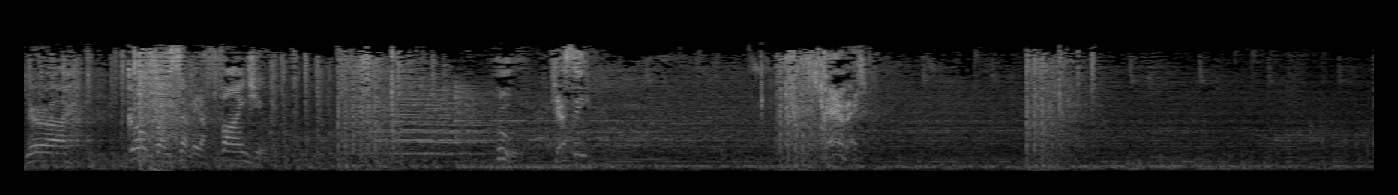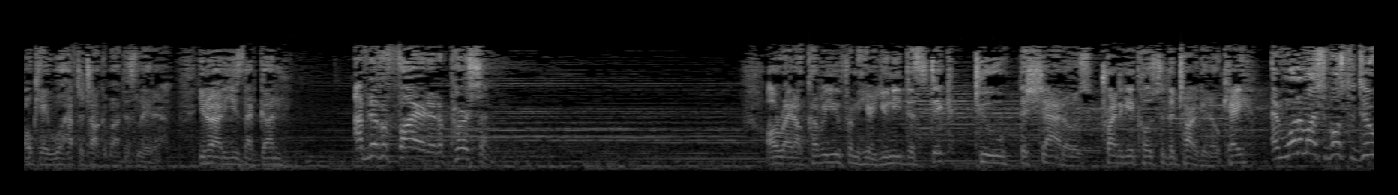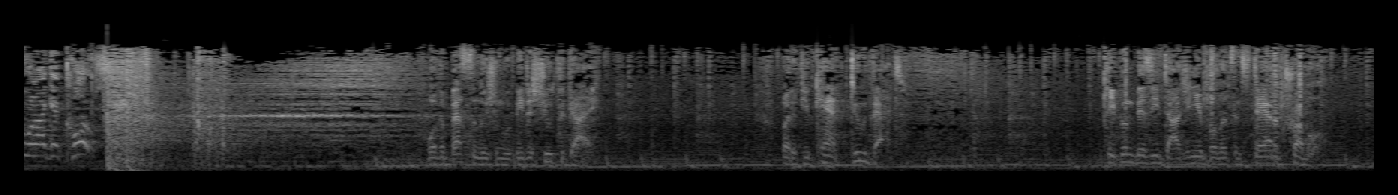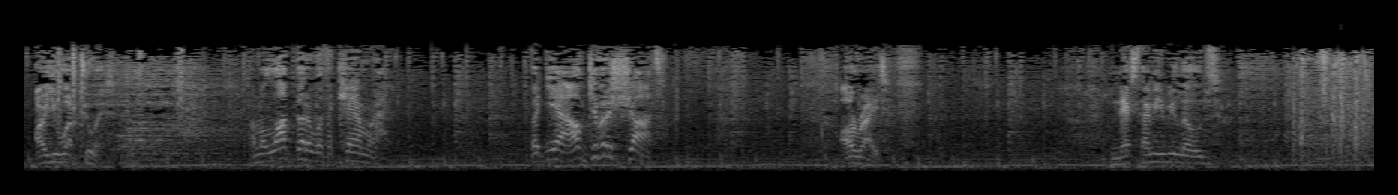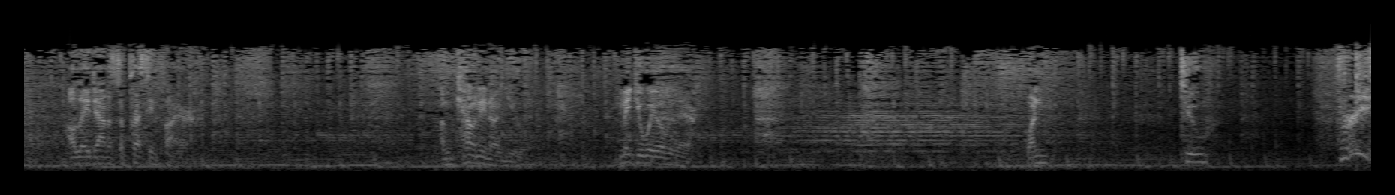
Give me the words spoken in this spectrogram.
Your, uh, girlfriend sent me to find you. Who? Jesse? Damn it! Okay, we'll have to talk about this later. You know how to use that gun? I've never fired at a person. All right, I'll cover you from here. You need to stick to the shadows. Try to get close to the target, okay? And what am I supposed to do when I get close? Well, the best solution would be to shoot the guy. But if you can't do that, keep him busy dodging your bullets and stay out of trouble. Are you up to it? I'm a lot better with a camera. But yeah, I'll give it a shot. All right. Next time he reloads, I'll lay down a suppressing fire. I'm counting on you. Make your way over there. One, two, three!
